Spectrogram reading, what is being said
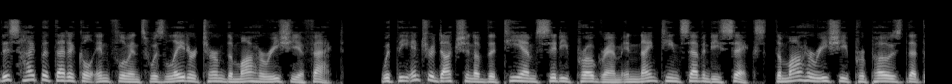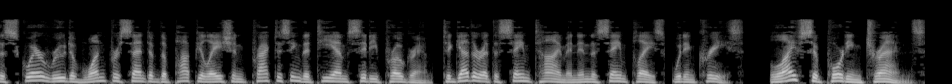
This hypothetical influence was later termed the Maharishi effect. With the introduction of the TM-Sidhi program in 1976, the Maharishi proposed that the square root of 1% of the population practicing the TM-Sidhi program, together at the same time and in the same place, would increase life-supporting trends.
